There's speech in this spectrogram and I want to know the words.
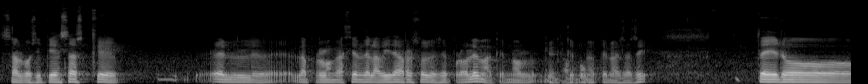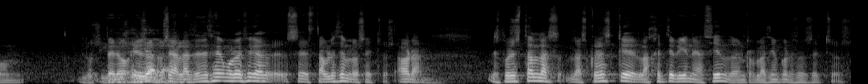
salvo si piensas que el, la prolongación de la vida resuelve ese problema, que no, que que no, que no es así. Pero, pero es, o sea, la tendencia demográfica se establece en los hechos. Ahora, Después están las, las, cosas que la gente viene haciendo en relación con esos hechos.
